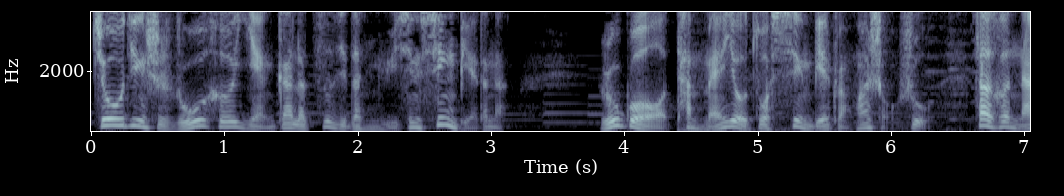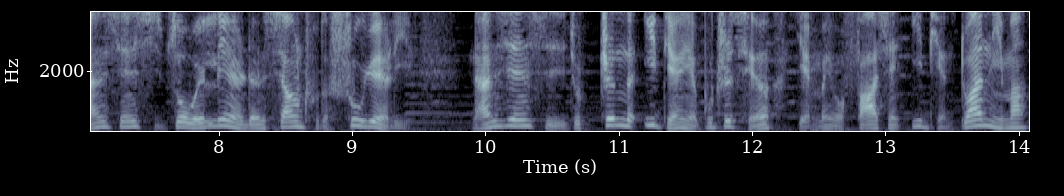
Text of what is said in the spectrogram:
究竟是如何掩盖了自己的女性性别的呢？如果他没有做性别转换手术，在和南贤喜作为恋人相处的数月里，南贤喜就真的一点也不知情，也没有发现一点端倪吗？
